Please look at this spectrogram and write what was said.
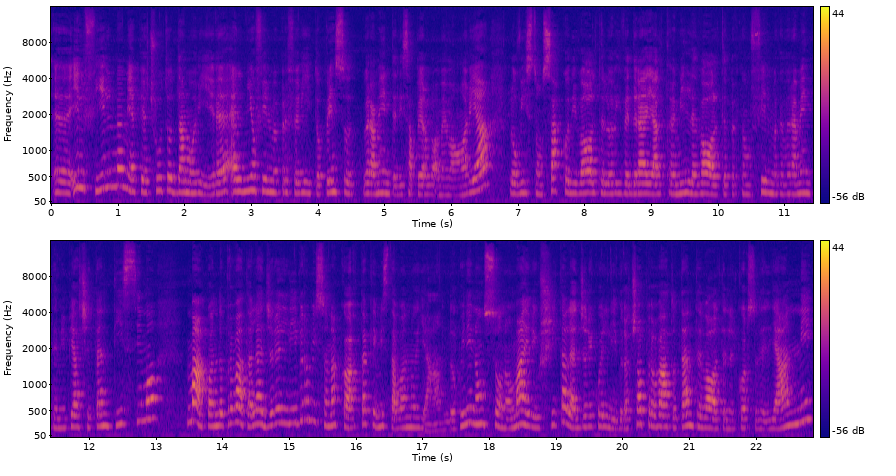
Eh, il film mi è piaciuto da morire, è il mio film preferito, penso veramente di saperlo a memoria. L'ho visto un sacco di volte, lo rivedrei altre mille volte perché è un film che veramente mi piace tantissimo. Ma quando ho provato a leggere il libro mi sono accorta che mi stavo annoiando, quindi non sono mai riuscita a leggere quel libro. Ci ho provato tante volte nel corso degli anni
